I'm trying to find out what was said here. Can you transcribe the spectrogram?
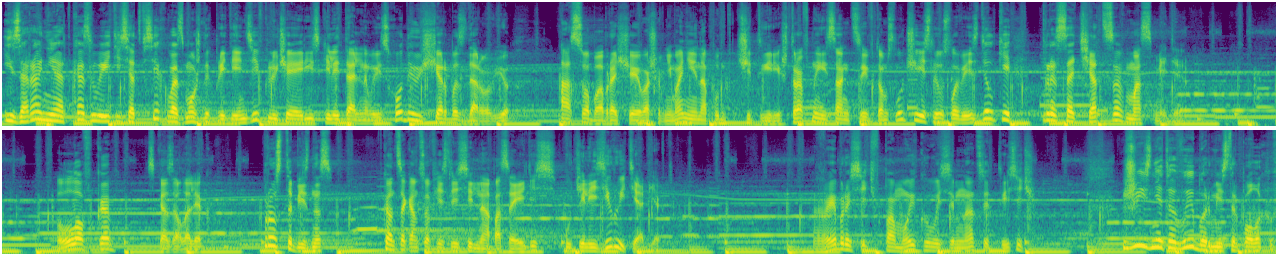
и заранее отказываетесь от всех возможных претензий, включая риски летального исхода и ущерба здоровью. Особо обращаю ваше внимание на пункт 4. Штрафные санкции в том случае, если условия сделки просочатся в масс-медиа. «Ловко», — сказал Олег. «Просто бизнес. Конце концов, если сильно опасаетесь, утилизируйте объект». «Выбросить в помойку 18 тысяч?» «Жизнь — это выбор, мистер Полохов.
